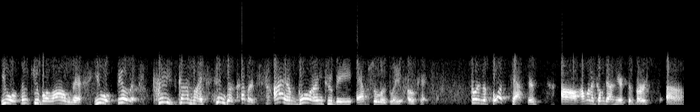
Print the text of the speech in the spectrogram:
You will think you belong there. You will feel that, praise God, my sins are covered. I am going to be absolutely okay. So in the fourth chapter, uh, I want to come down here to verse, uh,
